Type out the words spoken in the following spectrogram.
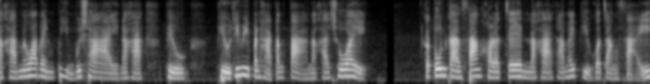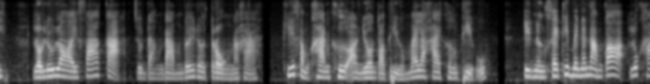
นะคะ ไม่ว่าเป็นผู้หญิงผู้ชายนะคะ ผิวผิวที่มีปัญหาต่างๆนะคะ ช่วยกระตุ้นการสร้างคอลลาเจนนะคะทำให้ผิวกระจ่างใส ลดริ้วรอยฝ้ากะ จุดด่างดำด้วยโดยตรงนะคะ ที่สำคัญคืออ่อนโยนต่อผิวไม่ระคายเคืองผิว อีกหนึ่งเซตที่เบนแนะนำก็ลูกค้า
